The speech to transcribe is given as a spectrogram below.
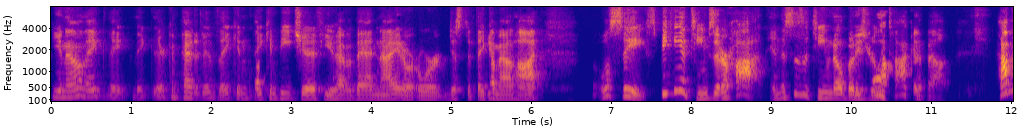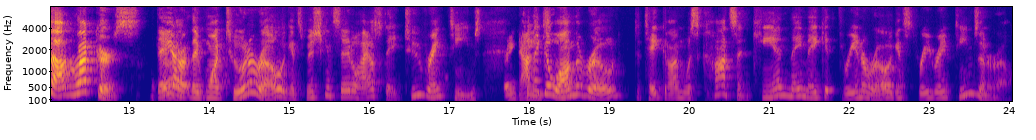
You know, they they they they're competitive. They can they can beat you if you have a bad night or or just if they come out hot. We'll see. Speaking of teams that are hot, and this is a team nobody's really talking about. How about Rutgers? They are they've won two in a row against Michigan State, Ohio State, two ranked teams. Ranked now teams. they go on the road to take on Wisconsin. Can they make it three in a row against three ranked teams in a row?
